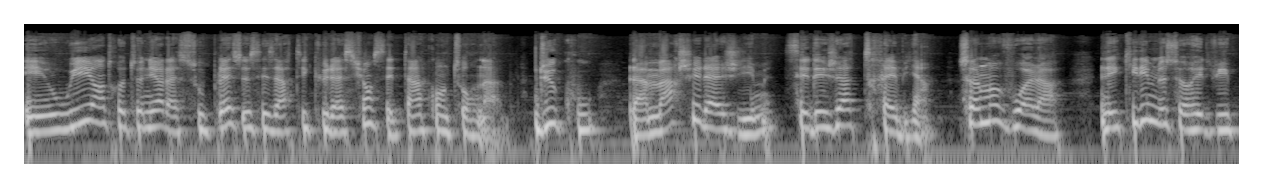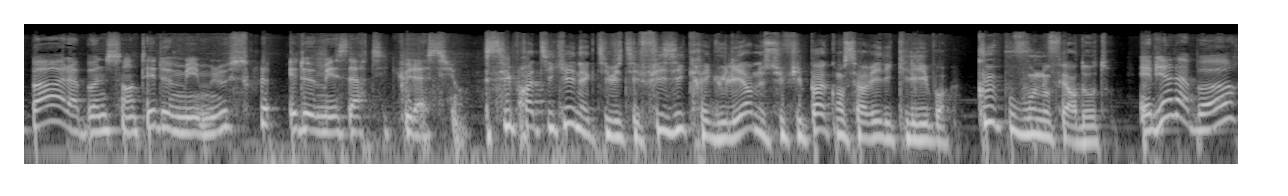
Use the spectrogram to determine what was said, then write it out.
Et oui, entretenir la souplesse de ses articulations, c'est incontournable. Du coup, la marche et la gym, c'est déjà très bien. Seulement voilà, l'équilibre ne se réduit pas à la bonne santé de mes muscles et de mes articulations. Si pratiquer une activité physique régulière ne suffit pas à conserver l'équilibre, que pouvons-nous faire d'autre? Eh bien d'abord,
